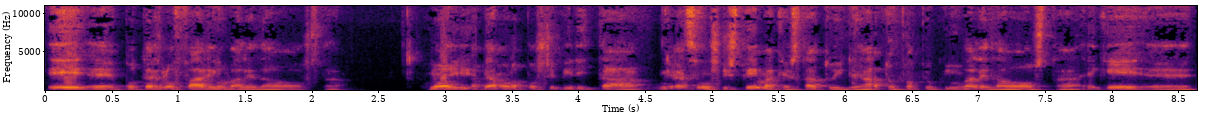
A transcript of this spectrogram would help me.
e eh, poterlo fare in Valle d'Aosta. Noi abbiamo la possibilità, grazie a un sistema che è stato ideato proprio qui in Valle d'Aosta e che eh,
